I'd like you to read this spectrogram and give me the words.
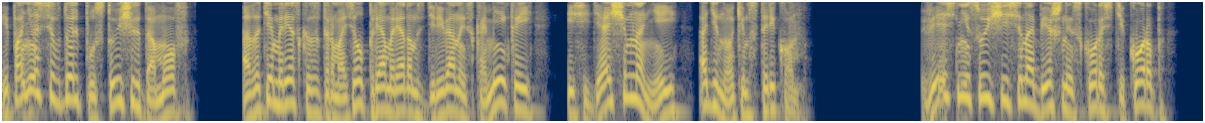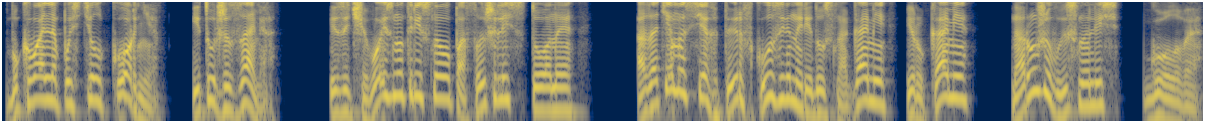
и понесся вдоль пустующих домов, а затем резко затормозил прямо рядом с деревянной скамейкой и сидящим на ней одиноким стариком. Весь несущийся на бешеной скорости короб буквально пустил корни и тут же замер, из-за чего изнутри снова послышались стоны, а затем из всех дыр в кузове наряду с ногами и руками наружу высунулись головы.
